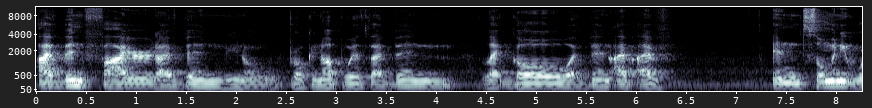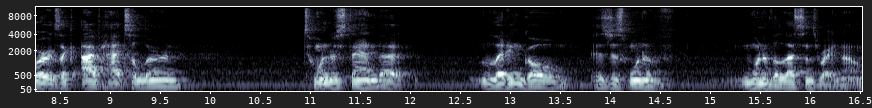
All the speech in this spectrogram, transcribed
I've been fired, I've been, you know, broken up with, I've been let go, I've been I've I've in so many words like I've had to learn to understand that letting go is just one of one of the lessons right now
